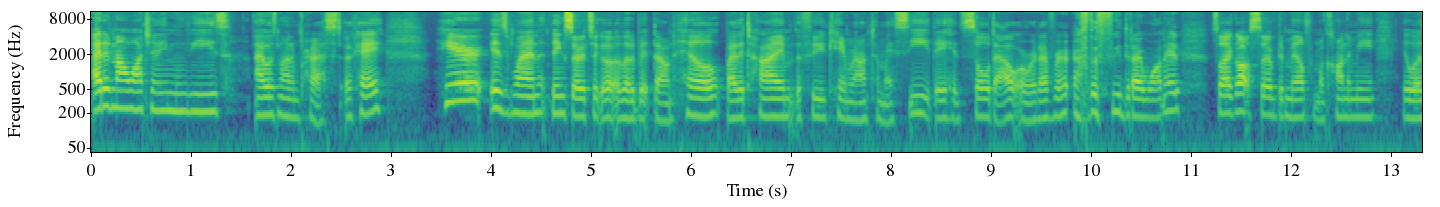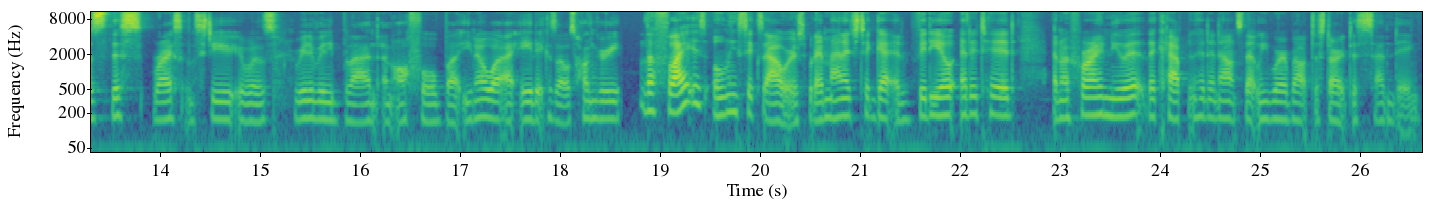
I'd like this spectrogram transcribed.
I did not watch any movies. I was not impressed, okay? Here is when things started to go a little bit downhill. By the time the food came around to my seat, they had sold out or whatever of the food that I wanted. So I got served a meal from economy. It was this rice and stew. It was really, really bland and awful, but you know what? I ate it because I was hungry. The flight is only six hours, but I managed to get a video edited. And before I knew it, the captain had announced that we were about to start descending.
